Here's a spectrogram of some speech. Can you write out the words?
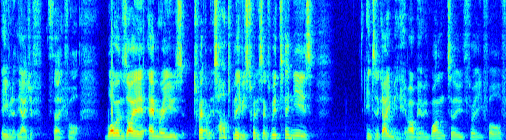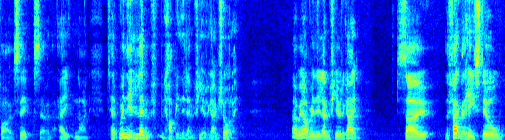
even at the age of 34. Warren Zaire Emery, who's 20, I mean, it's hard to believe he's 26. We're 10 years into the game here, aren't we? 1, 2, 3, 4, 5, 6, 7, 8, 9, 10. We're in the 11th, we can't be in the 11th year of the game, surely. Oh, we are, we're in the 11th year of the game. So the fact that he's still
